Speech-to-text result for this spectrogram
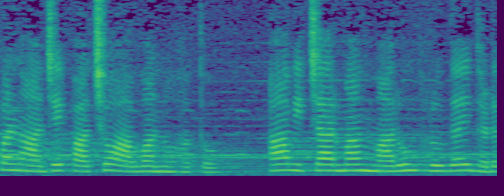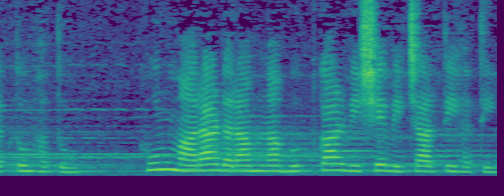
પણ આજે પાછો આવવાનો હતો. આ વિચારમાં મારું હૃદય ધડકતું હતું. હું મારા ડરામના ભૂતકાળ વિશે વિચારતી હતી.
